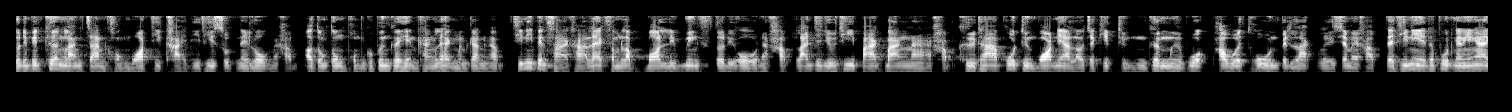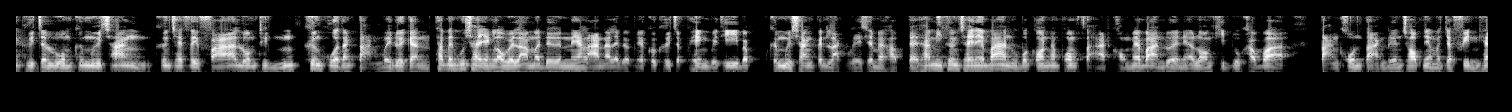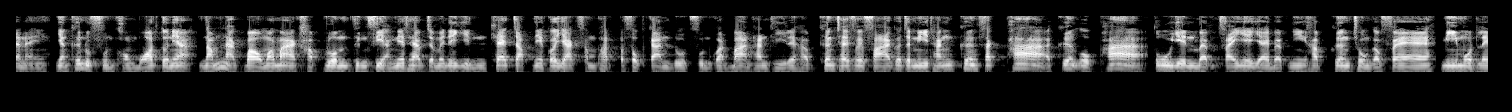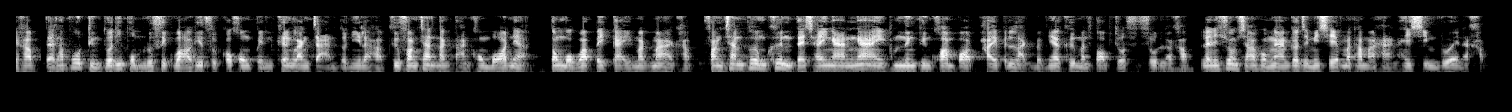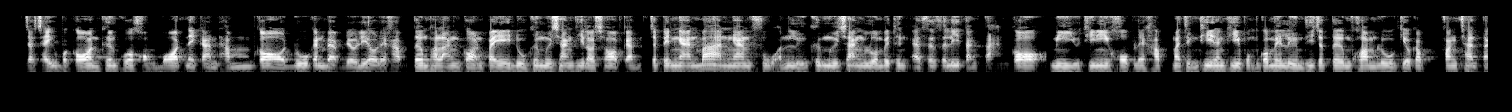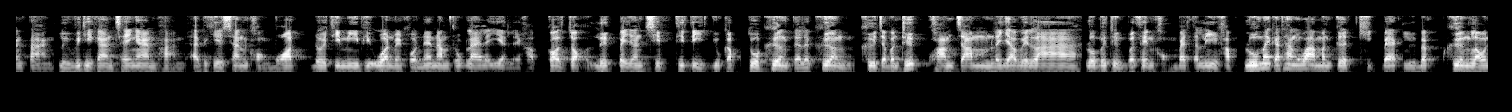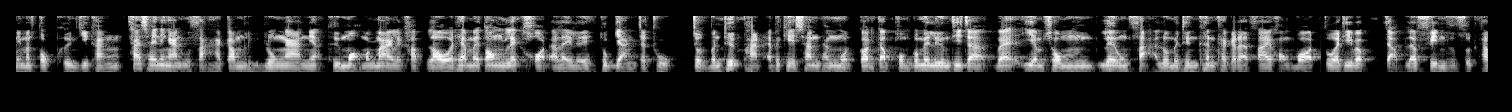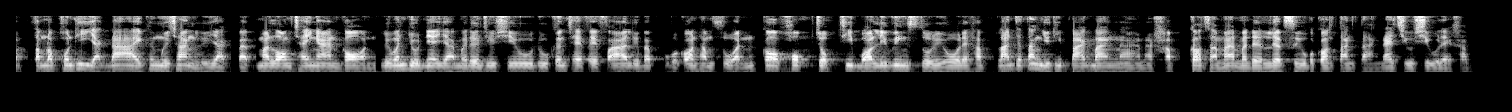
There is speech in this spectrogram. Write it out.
ตัวนี้เป็นเครื่องล้างจานของบอสที่ขายดีที่สุดในโลกนะครับ เอาตรงๆผมก็เพิ่งเคยเห็นครั้งแรกเหมือนกันครับ ที่นี่เป็นสาขาแรกสำหรับบอส Living Studio นะครับ ร้านจะอยู่ที่ปาร์คบางนาครับ คือถ้าพูดถึงบอสเนี่ยเราจะคิดถึงเครื่องมือพวก power tool เป็นหลักเลยใช่ไหมครับ แต่ที่นี่ถ้าพูดกันง่ายๆ คือจะรวมเครื่องมือช่าง เครื่องใช้ไฟฟ้ารวมถึงเครื่องครัวต่างๆ ไว้ด้วยกัน ถ้าเป็นผู้ชายอย่างเราเวลามาเดินในร้านอะไรแบบนี้ก็คือจะเพ่งไปที่แบบเครื่องมือช่างเป็นหลักเลยใช่ไหมครับแต่ถ้ามีเครื่องใช้ในบ้านอุปกรณ์ทำความสะอาดของแม่บ้านด้วยเนี่ยลองคิดดูครับว่าางคนต่างเดินช็อปเนี่ยมันจะฟินแค่ไหน อย่างเครื่องดูดฝุ่นของบอสตัวเนี้ยน้ำหนักเบามากๆครับ รวมถึงเสียงเนี่ยแทบจะไม่ได้ยิน แค่จับเนี่ยก็อยากสัมผัสประสบการณ์ดูดฝุ่นกวาดบ้านทันทีเลยครับ เครื่องใช้ไฟฟ้าก็จะมีทั้งเครื่องซักผ้า เครื่องอบผ้า ตู้เย็นแบบไซส์ใหญ่ ๆ แบบนี้ครับ เครื่องชงกาแฟมีหมดเลยครับ แต่ถ้าพูดถึงตัวที่ผมรู้สึกว้าวที่สุดก็คงเป็นเครื่องล้างจานตัวนี้แหละครับ คือฟังก์ชันต่างๆของบอสเนี่ย ต้องบอกว่าไปไกลมากๆครับ ฟังก์ชันเพิ่มขึ้นแต่ใช้งานง่ายคำนึงถึงความปลอดภัยเป็นหลักแบบนี้คือมันตอบโจทย์สุดๆแล้วครับ และในช่วงเช้าของงานก็จะมีเชฟมาทำอาหารให้ชิมด้วยนะครับ จะใช้อุปกรณ์เครื่องครัวของบอสในการทำก็ดูกันแบบเรียวๆเลยครับ เติมพลังก่อนไปดูเครื่องมือช่างที่เราชอบกัน จะเป็นงานบ้านงานสวนหรือเครื่องมือช่างรวมไปถึงอ c เซสซอรีต่างๆ ก็มีอยู่ที่นี่ครบเลยครับ มาถึงที่ทั้งทีผมก็ไม่ลืมที่จะเติมความรู้เกี่ยวกับฟังก์ชันต่างๆ หรือวิธีการใช้งานผ่านแอปพลิเคชันของบอสโดยที่มีพี่อ้วนเป็นคนแนะนำทุกรายละเอียดเลยครับก็เจาะลึกไปยันชิปที่ติดอยู่กับตัวเครื่องแต่ละเครื่อง คือจะบันทึกความจำระยะเวลารวมไปถึงเปอร์เซ็นต์ของแบตเตอรี่ครับรู้แม้กระทั่งว่ามันเกิดคิกแบ็กหรือแบบเครื่องเราเนี่ยมันตกพื้นกี่ครั้ง ถ้าใช้ในงานอุตสาหกรรมหรือโรงงานเนี่ยคือเหมาะมากๆเลยครับเราแทบไม่ต้องเลคคอร์ดอะไรเลย ทุกอย่างจะถูก จดบันทึกผ่านแอปพลิเคชันทั้งหมดก่อนกลับผมก็ไม่ลืมที่จะแวะเยี่ยมชมเลื่อยองศารวมไปถึงเครื่องขัดกระดาษทรายของบอสตัวที่แบบจับแล้วฟินสุดๆครับสำหรับคนที่อยากได้เครื่องมือช่าง หรืออยากแบบมาลองใช้งานก่อน หรือวันหยุดเนี่ยอยากมาเดินชิลๆดูเครื่องใช้ไฟฟ้า หรือแบบอุปกรณ์ทำสวน ก็ครบจบที่บอส Living Studio เลยครับร้านจะตั้งอยู่ที่ปาร์คบางนานะครับก็สามารถมาเดินเลือกซื้ออุปกรณ์ต่างๆ ได้ชิลๆเลยครับ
